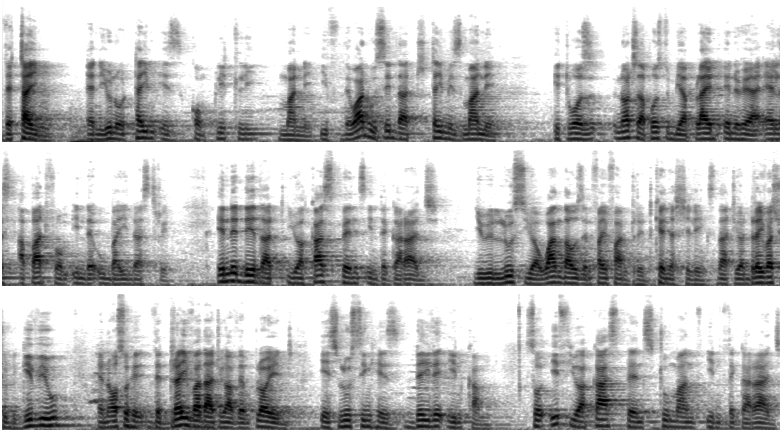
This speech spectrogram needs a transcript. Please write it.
the time. And you know, time is completely money. If the one who said that time is money, it was not supposed to be applied anywhere else apart from in the Uber industry. Any day that your car spends in the garage, you will lose your 1,500 Kenya shillings that your driver should give you, and also the driver that you have employed is losing his daily income. So if your car spends two months in the garage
